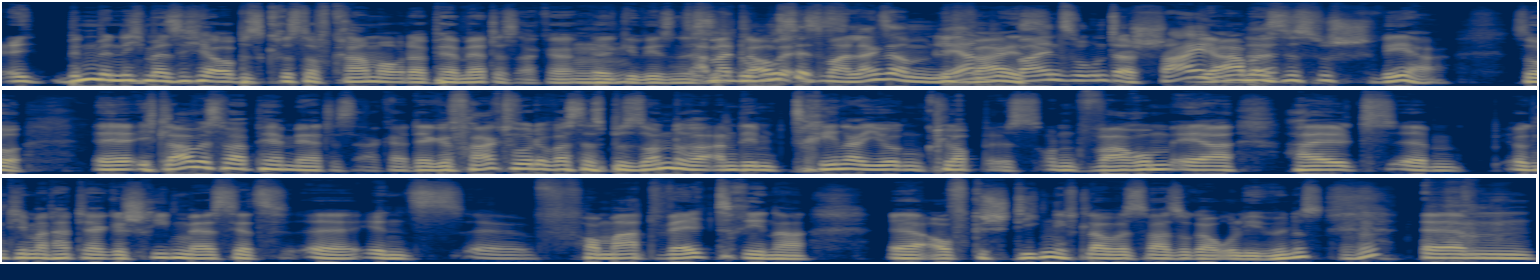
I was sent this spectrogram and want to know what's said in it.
ich bin mir nicht mehr sicher, ob es Christoph Kramer oder Per Mertesacker äh, Mhm. gewesen ist. Ich du glaube, musst es- jetzt mal langsam lernen, die beiden zu unterscheiden. ja, aber ne? es ist so schwer. So, äh, ich glaube, es war Per Mertesacker, der gefragt wurde, was das Besondere an dem Trainer Jürgen Klopp ist und warum er halt, ähm, irgendjemand hat ja geschrieben, er ist jetzt äh, ins äh, Format Welttrainer äh, aufgestiegen. Ich glaube, es war sogar Uli Hoeneß. Mhm. Ähm,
